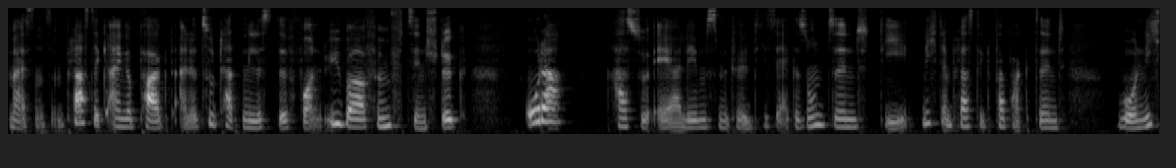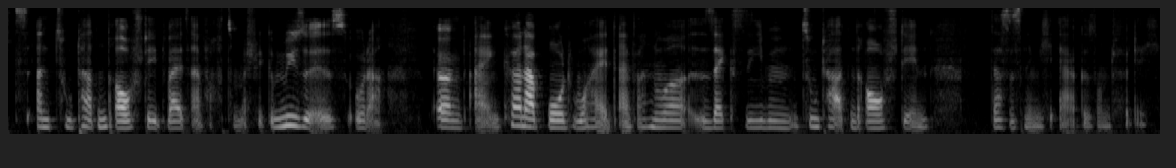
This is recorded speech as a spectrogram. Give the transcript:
meistens in Plastik eingepackt, eine Zutatenliste von über 15 Stück? Oder hast du eher Lebensmittel, die sehr gesund sind, die nicht in Plastik verpackt sind, wo nichts an Zutaten draufsteht, weil es einfach zum Beispiel Gemüse ist oder irgendein Körnerbrot, wo halt einfach nur sechs, sieben Zutaten draufstehen. Das ist nämlich eher gesund für dich.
